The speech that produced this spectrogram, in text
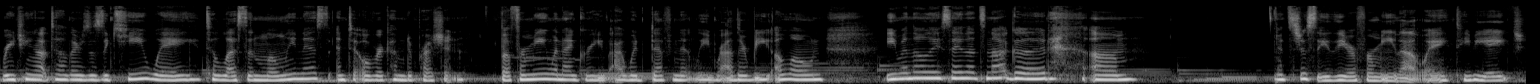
Reaching out to others is a key way to lessen loneliness and to overcome depression. But for me, when I grieve, I would definitely rather be alone, even though they say that's not good. Um, it's just easier for me that way, TBH.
